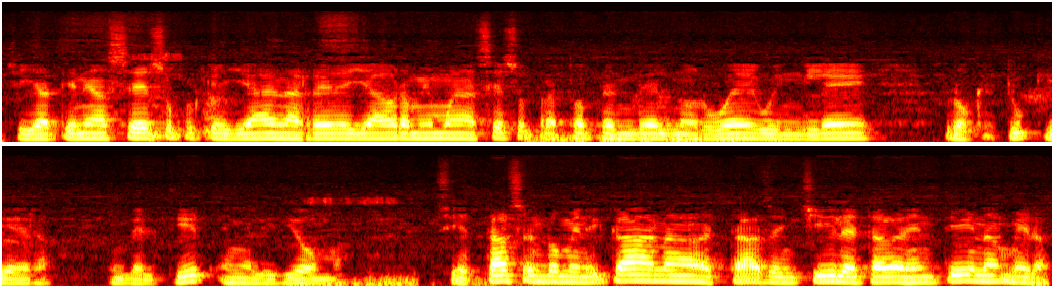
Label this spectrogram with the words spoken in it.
Si ya tienes acceso, porque ya en las redes ya ahora mismo hay acceso para tú aprender noruego, inglés, lo que tú quieras. Invertir en el idioma. Si estás en Dominicana, estás en Chile, estás en Argentina, mira,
